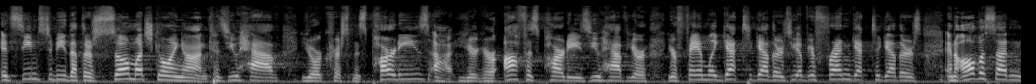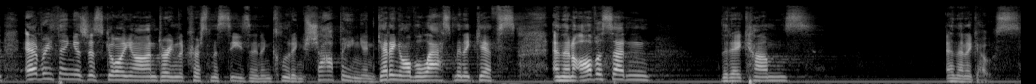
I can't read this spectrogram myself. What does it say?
it seems to be that there's so much going on because you have your Christmas parties, uh, your, your office parties, you have your, your family get togethers, you have your friend get togethers, and all of a sudden, everything is just going on during the Christmas season, including shopping and getting all the last minute gifts. And then all of a sudden, the day comes, and then it goes.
